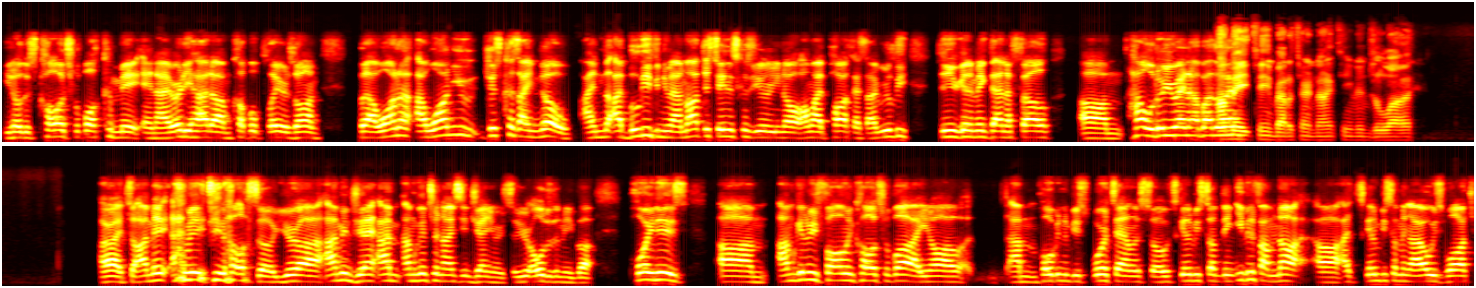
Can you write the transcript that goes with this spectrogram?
you know, this college football commit, and I already had um, a couple players on. But I wanna, I want you just because I know, I, I believe in you. I'm not just saying this because you're, you know, on my podcast. I really think you're gonna make the NFL. Um, how old are you right now, by the I'm way? I'm 18, about to turn 19 in July. All right, so I'm I'm 18 also. You're uh, I'm in Jan I'm I'm gonna turn 19 in January, so you're older than me. But point is, um, I'm gonna be following college football. You know, I'm hoping to be a sports analyst, so it's gonna be something. Even if I'm not, uh, it's gonna be something I always watch.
